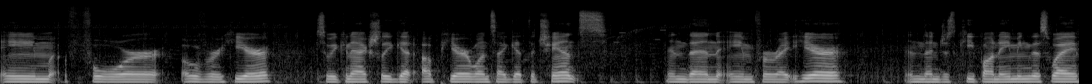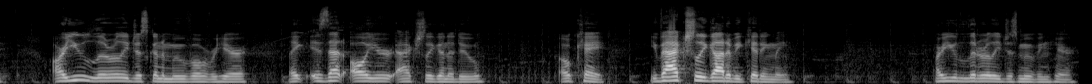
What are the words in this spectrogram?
aim for over here, so we can actually get up here once I get the chance. And then aim for right here, and then just keep on aiming this way. Are you literally just going to move over here? Like, is that all you're actually gonna do? Okay. You've actually got to be kidding me. Are you literally just moving here?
